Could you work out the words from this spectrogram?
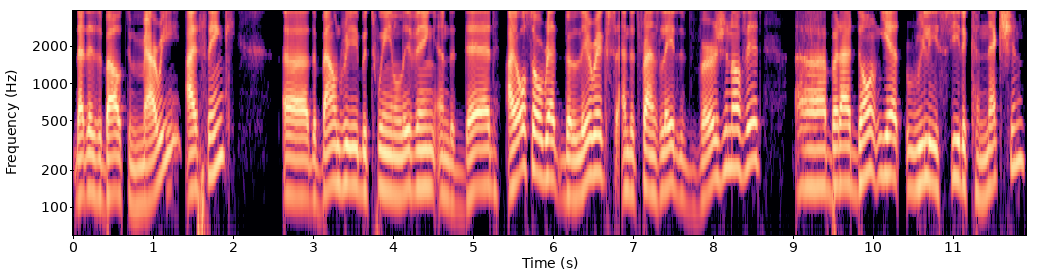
that is about to marry, I think. Uh, the boundary between living and the dead. I also read the lyrics and the translated version of it, uh, but I don't yet really see the connection.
